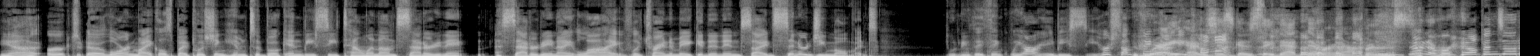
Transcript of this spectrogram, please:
yeah irked uh, Lorne Michaels by pushing him to book NBC talent on Saturday night, Saturday Night Live, like trying to make it an inside synergy moment. What do they think we are, ABC or something? Right. mean, I, was just going to say that never happens. that never happens at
